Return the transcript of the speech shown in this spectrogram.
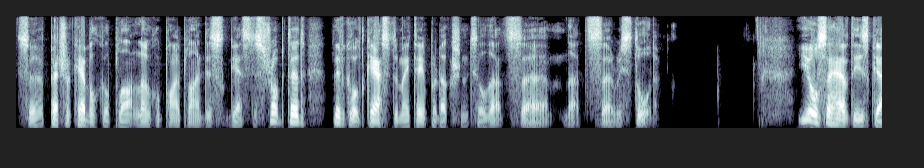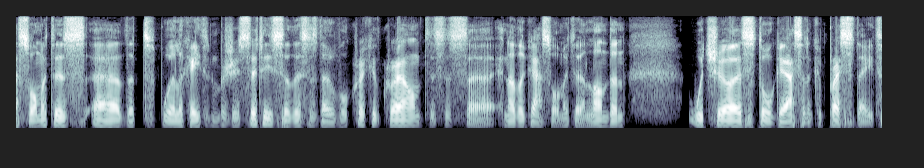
So if a petrochemical plant local pipeline gets disrupted, they've got gas to maintain production until that's, uh, that's uh, restored. You also have these gasometers uh, that were located in British cities. So this is the Oval Cricket Ground. This is uh, another gasometer in London which store gas in a compressed state.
